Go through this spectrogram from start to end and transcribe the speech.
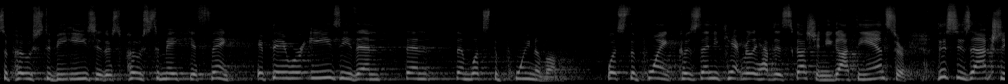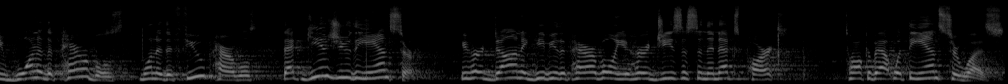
supposed to be easy. They're supposed to make you think. If they were easy, then, then, then what's the point of them? What's the point? Because then you can't really have the discussion. You got the answer. This is actually one of the parables, one of the few parables that gives you the answer. You heard Donna give you the parable, and you heard Jesus in the next part talk about what the answer was.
